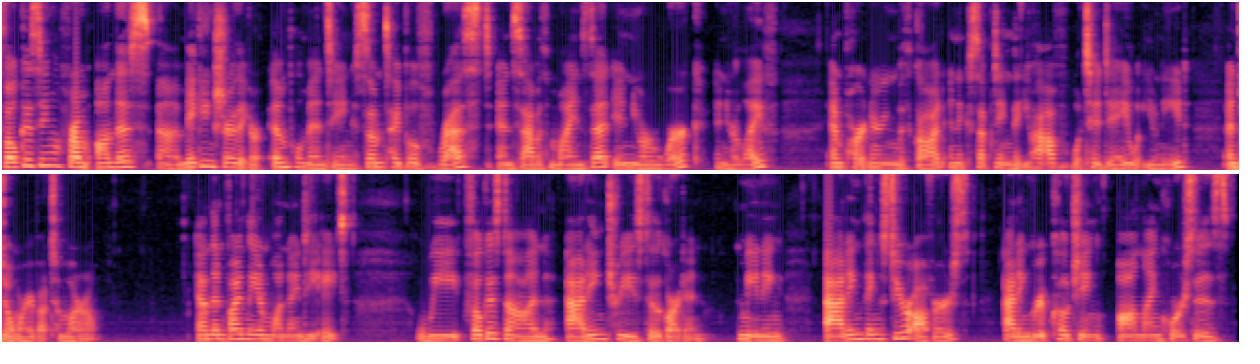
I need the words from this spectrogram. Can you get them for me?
focusing from on this uh, making sure that you're implementing some type of rest and sabbath mindset in your work in your life and partnering with god and accepting that you have what today what you need and don't worry about tomorrow and then finally in 198 we focused on adding trees to the garden meaning adding things to your offers adding group coaching online courses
